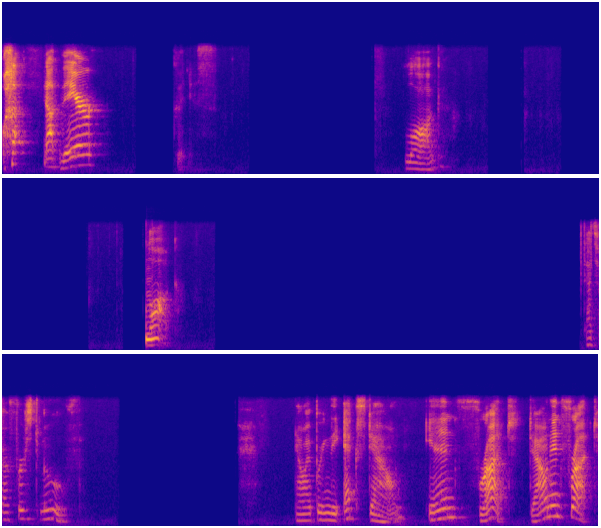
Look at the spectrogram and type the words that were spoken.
Not there. Goodness. Log. Log. That's our first move. Now I bring the X down in front, down in front.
